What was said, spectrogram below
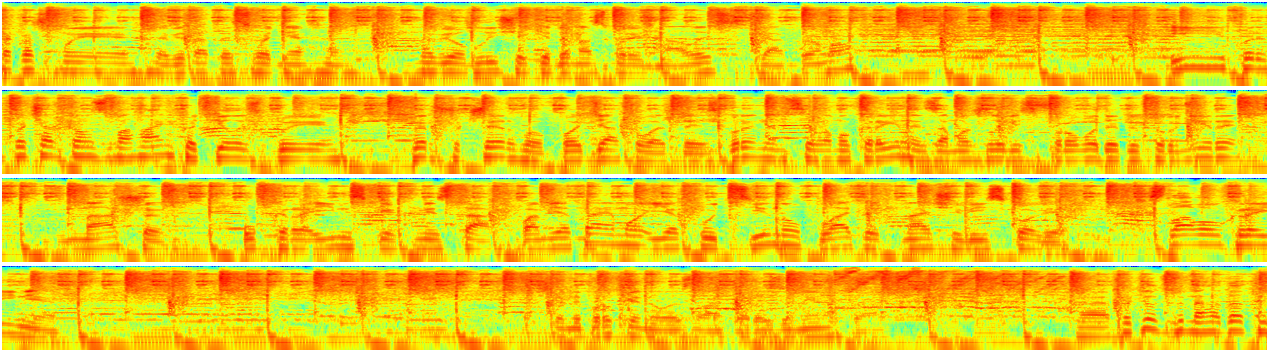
Також ми вітати сьогодні нові обличчя, які до нас приєднались. Дякуємо. І перед початком змагань хотілося б в першу чергу подякувати Збройним силам України за можливість проводити турніри в наших українських містах. Пам'ятаємо, яку ціну платять наші військові. Слава Україні! Ще не прокинули знати, розумієте? Е, Хотілося б нагадати,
